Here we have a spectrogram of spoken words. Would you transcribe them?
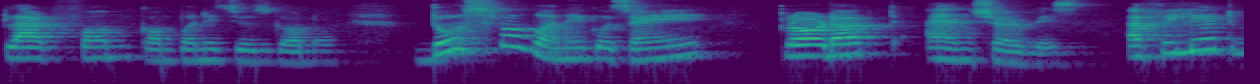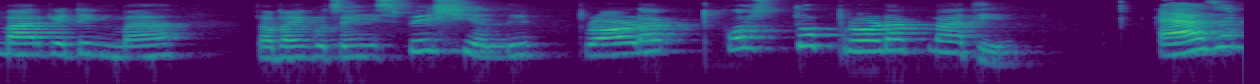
प्लेटफर्म कम्पनी चुज गर्नु। दोस्रो भनेको चाहिँ प्रडक्ट एन्ड सर्भिस एफिलिएट मार्केटिङमा तपाईँको चाहिँ स्पेसियल्ली प्रडक्ट कस्तो प्रडक्टमाथि एज एन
